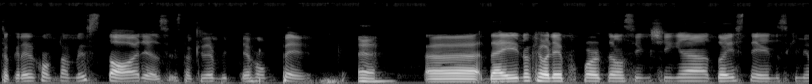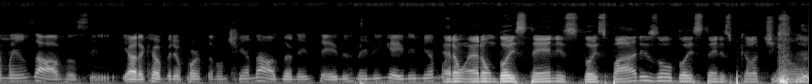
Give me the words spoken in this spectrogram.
tô querendo contar uma história, vocês estão querendo me interromper. É. Ah, daí no que eu olhei pro portão assim tinha dois tênis que minha mãe usava, assim. E a hora que eu abri o portão não tinha nada, nem tênis, nem ninguém, nem minha mãe. Eram, eram dois tênis, dois pares ou dois tênis porque ela tinha um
